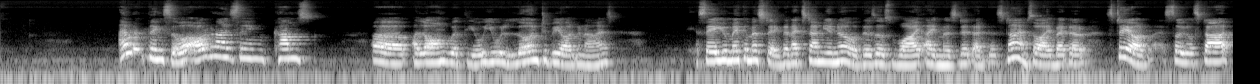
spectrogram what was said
I wouldn't think so. Organizing comes uh, along with you. You will learn to be organized. Say you make a mistake, the next time you know this is why I missed it at this time, so I better stay organized. So you'll start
